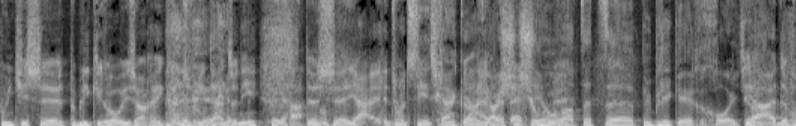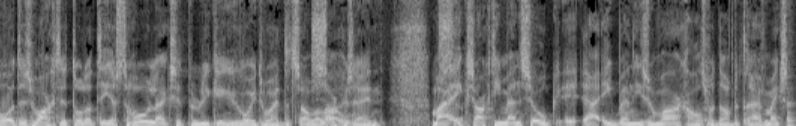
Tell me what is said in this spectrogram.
schoentjes eh, het publiek in gooien, zag ik. Onze vriend Anthony. Ja. Dus eh, ja, het wordt steeds gekker. ja, Jasjes, heel wat het eh, publiek ingegooid. Ja. Ja, ervoor het is wachten totdat de eerste Rolex het publiek ingegooid wordt. Dat zou wel Zo. lachen zijn. Maar ik zag die mensen ook... Ja, ik ben niet zo'n waaghals wat dat betreft. Maar ik zag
